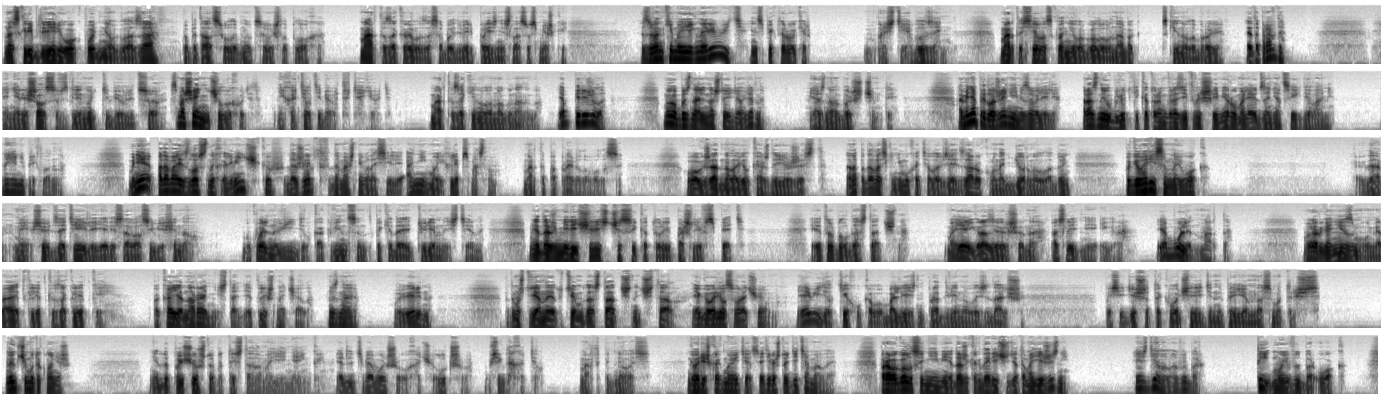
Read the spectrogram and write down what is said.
На скрип двери Ок поднял глаза, попытался улыбнуться, вышло плохо. Марта закрыла за собой дверь, произнесла с усмешкой. — Звонки мои игнорируете, инспектор Окер? — Прости, я был занят. Марта села, склонила голову на бок, скинула брови. — Это правда? — Я не решался взглянуть тебе в лицо. Смошенничал, выходит. Не хотел тебя в это втягивать. Марта закинула ногу на ногу. — Я бы пережила. Мы оба знали, на что идем, верно? — Я знал больше, чем ты. А меня предложениями завалили. Разные ублюдки, которым грозит высшая мера, умоляют заняться их делами. Но я непреклонна. Мне подавай злостных алименщиков до жертв домашнего насилия. Они мой хлеб с маслом. Марта поправила волосы. Ок жадно ловил каждый ее жест. Она подалась к нему, хотела взять за руку, он отдернул ладонь. — Поговори со мной, Ок. Когда мы все это затеяли, я рисовал себе финал. Буквально видел, как Винсент покидает тюремные стены. Мне даже мерещились часы, которые пошли вспять. И этого было достаточно. Моя игра завершена. Последняя игра. Я болен, Марта. Мой организм умирает клетка за клеткой. Пока я на ранней стадии, это лишь начало. Не знаю. Уверена. Потому что я на эту тему достаточно читал. Я говорил с врачом. Я видел тех, у кого болезнь продвинулась дальше. Посидишь, а так в очереди на прием насмотришься. Ну и к чему ты клонишь? Не допущу, чтобы ты стала моей нянькой. Я для тебя большего хочу, лучшего. Всегда хотел. Марта поднялась. Говоришь, как мой отец. Я тебе что, дитя малое? Права голоса не имею, даже когда речь идет о моей жизни? Я сделала выбор. Ты мой выбор, Ок.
